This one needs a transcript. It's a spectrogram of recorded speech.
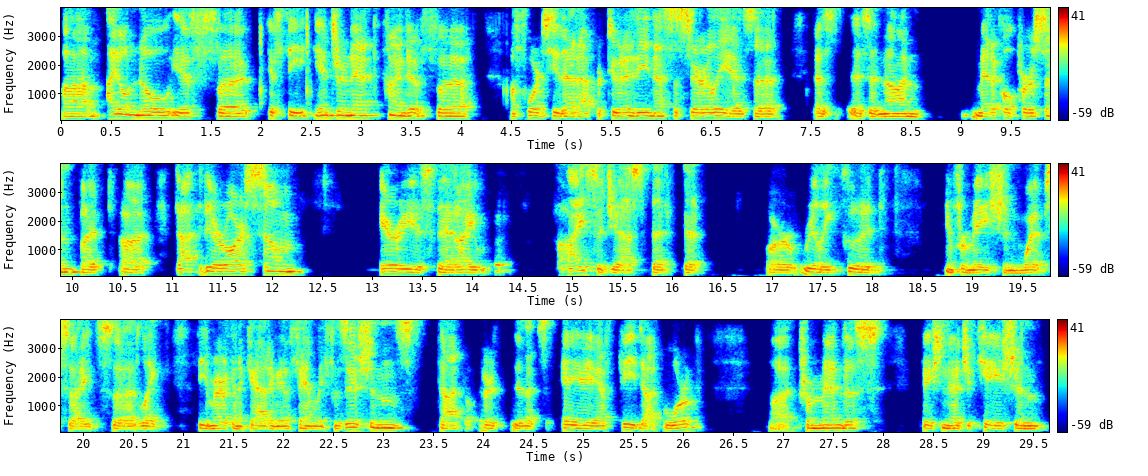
um, I don't know if uh, if the internet kind of uh, affords you that opportunity necessarily as a as as a non medical person, but uh, that, there are some areas that I I suggest that that are really good information websites uh, like the American Academy of Family Physicians dot or that's aafp.org. Uh, tremendous patient education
